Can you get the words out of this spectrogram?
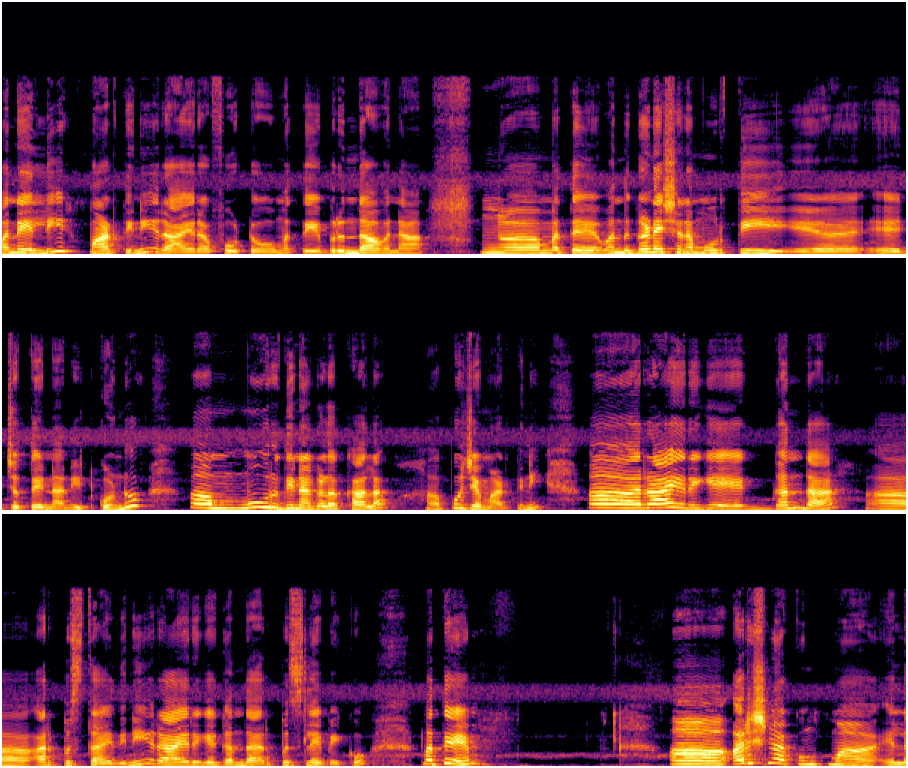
ಮನೆಯಲ್ಲಿ ಮಾಡ್ತೀನಿ. ರಾಯರ ಫೋಟೋ ಮತ್ತು ಬೃಂದಾವನ ಮತ್ತು ಒಂದು ಗಣೇಶನ ಮೂರ್ತಿ ಜೊತೆ ನಾನು ಇಟ್ಕೊಂಡು ಮೂರು ದಿನಗಳ ಕಾಲ ಪೂಜೆ ಮಾಡ್ತೀನಿ. ರಾಯರಿಗೆ ಗಂಧ ಅರ್ಪಿಸ್ತಾ ಇದ್ದೀನಿ. ರಾಯರಿಗೆ ಗಂಧ ಅರ್ಪಿಸಲೇಬೇಕು. ಮತ್ತು ಅರಿಶಿನ ಕುಂಕುಮ ಎಲ್ಲ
